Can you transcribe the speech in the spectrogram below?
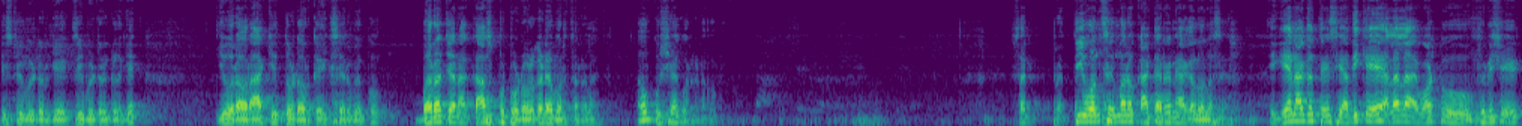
ಡಿಸ್ಟ್ರಿಬ್ಯೂಟರ್ಗೆ ಎಕ್ಸಿಬ್ಯೂಟರ್ಗಳಿಗೆ ಇವ್ರು ಅವ್ರು ಹಾಕಿ ದುಡ್ಡು ಅವ್ರ ಕೈಗೆ ಸೇರಬೇಕು. ಬರೋ ಜನ ಕಾಸು ಬಿಟ್ಟು ಒಳಗಡೆ ಬರ್ತಾರಲ್ಲ, ಅವ್ರು ಖುಷಿಯಾಗಿ ಹೊರಗಡೆ ಹೋಗ್ಬೇಕು. ಸರ್, ಪ್ರತಿ ಒಂದು ಸಿನಿಮಾನು ಕಾಟ್ಯಾರನೇ ಆಗಲ್ವಲ್ಲ ಸರ್? ಈಗ ಏನಾಗುತ್ತೆ ಸಿ ಅದಕ್ಕೆ, ಅಲ್ಲಲ್ಲ I want to finish it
